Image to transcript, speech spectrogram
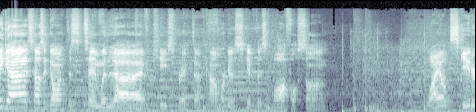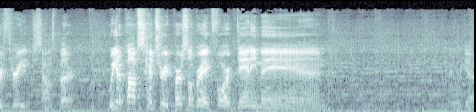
Hey guys, how's it going? This is Tim with LiveCaseBreak.com. We're gonna skip this awful song. Wild Skater 3 sounds better. We get a Pop Century personal break for Danny Man. There we go.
